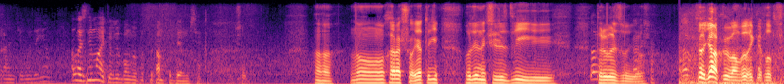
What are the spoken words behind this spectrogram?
гарантію не даємо. Але знімайте в будь-якому випадку, там подивимося. Ага. Ну, хорошо, я тоді години через дві привезу його. Все, дякую вам велике, хлопці.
